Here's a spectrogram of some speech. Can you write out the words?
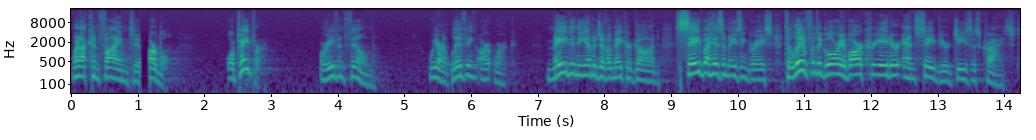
We're not confined to marble or paper or even film. We are living artwork, made in the image of a maker God, saved by his amazing grace to live for the glory of our Creator and Savior, Jesus Christ.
